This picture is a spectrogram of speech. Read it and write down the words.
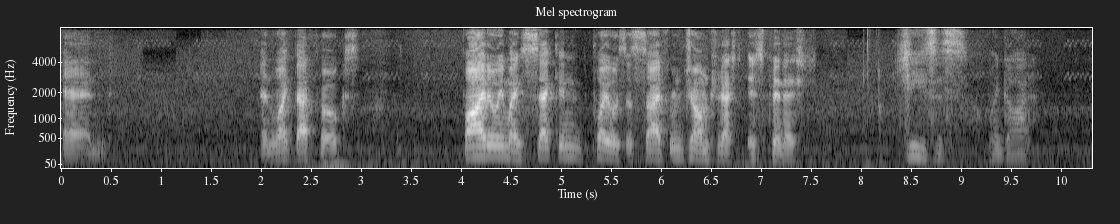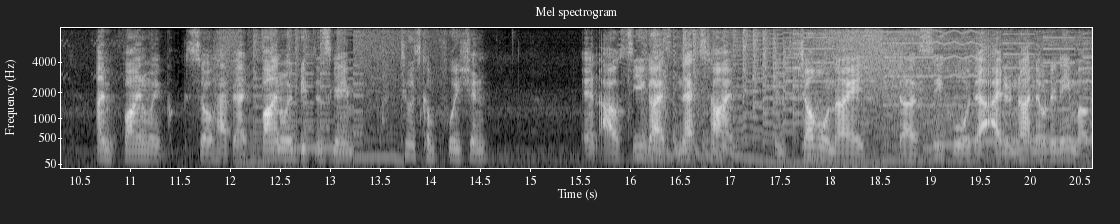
end. And like that, folks, finally my second playlist aside from Geometry Dash is finished. Jesus. Oh my god. I'm finally so happy. I finally beat this game to its completion. And I'll see you guys next time in Shovel Knight, the sequel that I do not know the name of.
